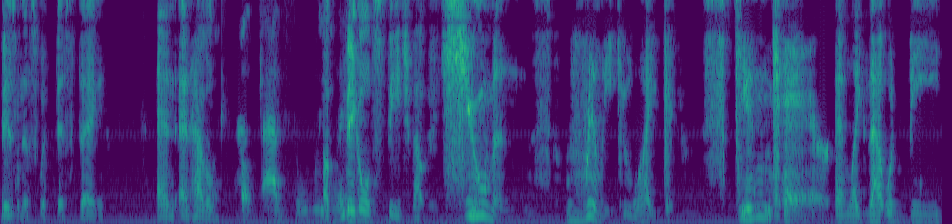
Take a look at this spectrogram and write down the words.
business with this thing, and and have a Oh, absolutely. a big old speech about humans really like skincare. And like that would be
